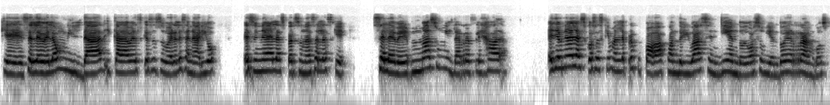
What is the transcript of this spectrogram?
que se le ve la humildad y cada vez que se sube al escenario es una de las personas a las que se le ve más humildad reflejada. Ella una de las cosas que más le preocupaba cuando iba ascendiendo, iba subiendo de rangos,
